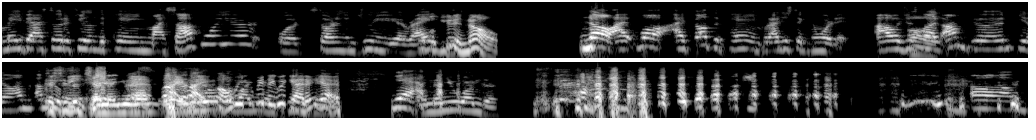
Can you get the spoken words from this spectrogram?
maybe I started feeling the pain my sophomore year or starting in junior year, right? Oh, you didn't know. No, I well I felt the pain, but I just ignored it. I was just Oh. like, I'm good, you know, I'm, I'm 'Cause good. she's a And chick. then you Yeah, wonder- right, right. Oh, we, we, you're we get it. Yeah. yeah. And then you wonder. um,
